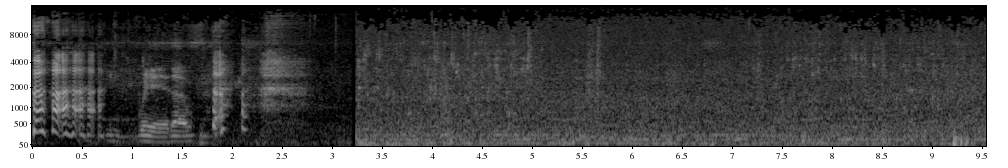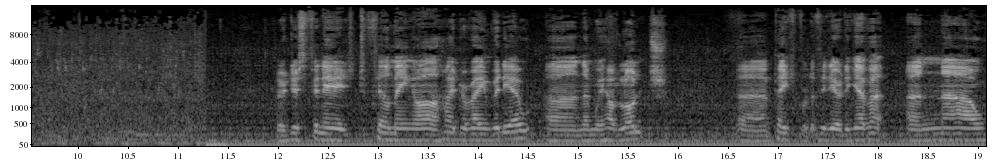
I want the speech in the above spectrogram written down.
you weirdo. So we just finished filming our Hydrovane video and then we had lunch. Uh, Paige put the video together and now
